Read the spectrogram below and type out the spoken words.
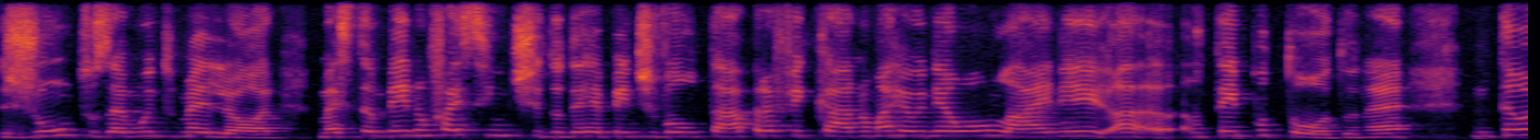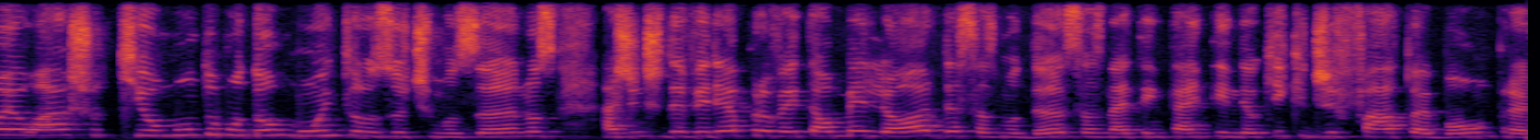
juntos é muito melhor, mas também não faz sentido de repente voltar para ficar numa reunião online uh, o tempo todo, né? Então eu acho que o mundo mudou muito nos últimos anos. A gente deveria aproveitar o melhor dessas mudanças, né? Tentar entender o que, que de fato é bom para a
